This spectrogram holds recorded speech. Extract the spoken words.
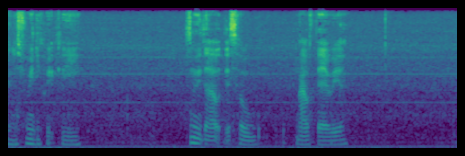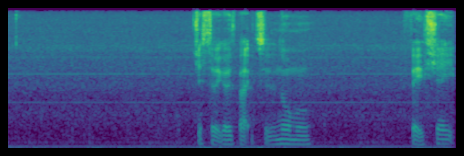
and just really quickly smooth out this whole mouth area just so it goes back to the normal face shape.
